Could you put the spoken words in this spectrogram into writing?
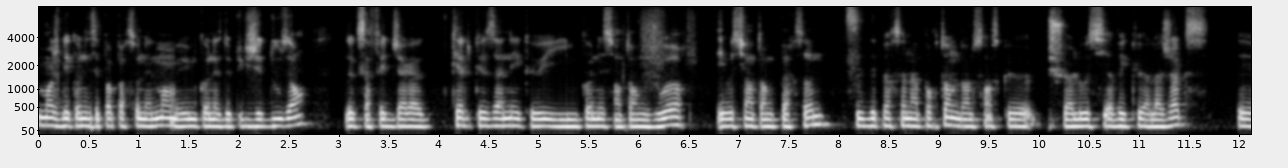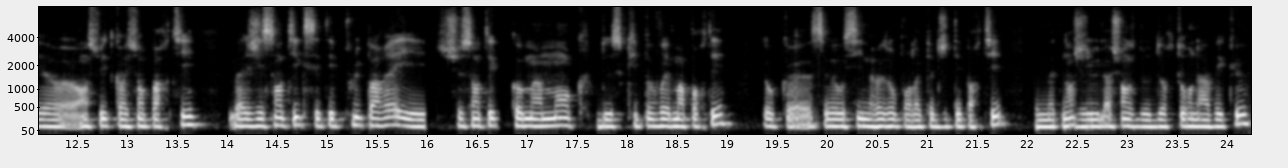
Moi, je les connaissais pas personnellement, mais ils me connaissent depuis que j'ai 12 ans. Donc, ça fait déjà quelques années qu'ils me connaissent en tant que joueur et aussi en tant que personne. C'est des personnes importantes dans le sens que je suis allé aussi avec eux à l'Ajax. Et euh, ensuite, quand ils sont partis, bah, j'ai senti que c'était plus pareil et je sentais comme un manque de ce qu'ils pouvaient m'apporter. Donc, euh, c'est aussi une raison pour laquelle j'étais parti. Maintenant, j'ai eu la chance de, de retourner avec eux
